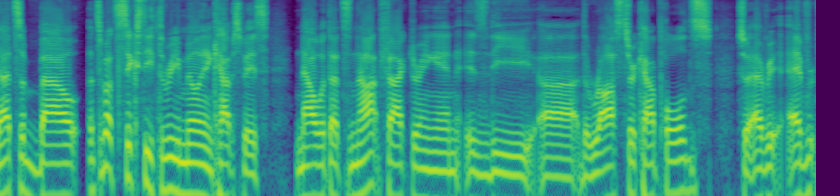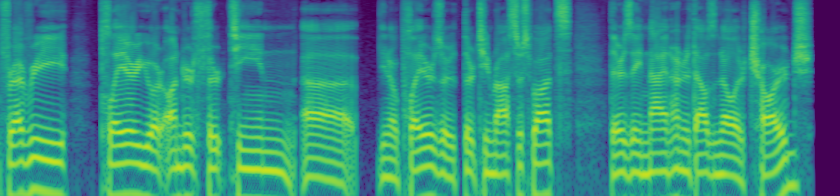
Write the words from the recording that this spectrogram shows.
That's about that's about 63 million in cap space. Now, what that's not factoring in is the uh, the roster cap holds. So every every for every player you are under 13, uh, you know, players or 13 roster spots, there's a nine hundred thousand dollar charge.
